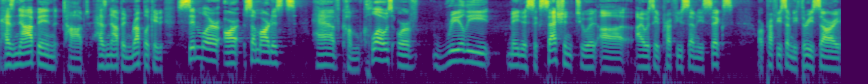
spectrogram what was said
has not been topped, has not been replicated. Similar are some artists have come close or have really made a succession to it. Uh, I would say Prefuse 76 or Prefuse 73, sorry,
